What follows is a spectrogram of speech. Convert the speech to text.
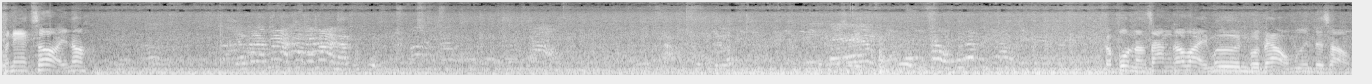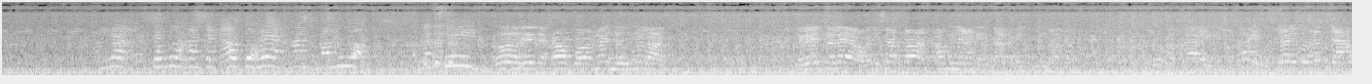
แผนกซอยเนาะเดี๋ยวเวลามาเข้ามามาแล้ว กระปุ่นนั่นสั่งเขาไหวหมื่นพูดไปเอาหมื่นแต่เช้าเนี่ยจะเมื่อหันจะเอาตัวแห้งหันมาลวกจะซีเออเฮ็ดให้เข้าก่อนให้หนึ่งนั่แหละเดี๋ยวเฮ็ดจะแล้วอันนี้ใช่ป้าเอาไม่ยังเฮ็ดหนักเฮ็ดเนื้อนะไก่ไก่ไก่มันจะจับ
